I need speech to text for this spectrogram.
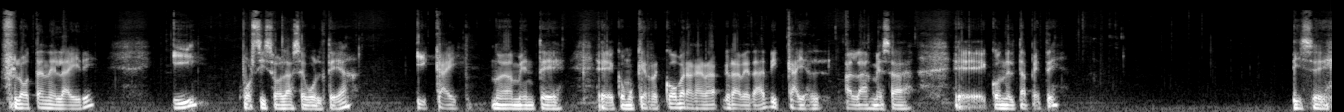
flota en el aire y por sí sola se voltea y cae nuevamente, eh, como que recobra gravedad y cae a la mesa eh, con el tapete. Dice,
